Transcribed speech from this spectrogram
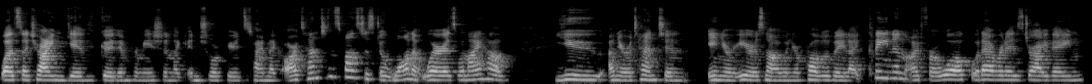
whilst I try and give good information like in short periods of time, like our attention spans just don't want it. Whereas when I have you and your attention in your ears now when you're probably like cleaning, out for a walk, whatever it is, driving.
